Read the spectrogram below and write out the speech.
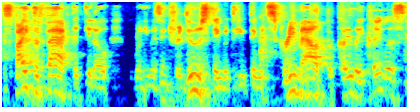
despite the fact that, you know, when he was introduced, they would they would scream out "B'koili koilis,"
